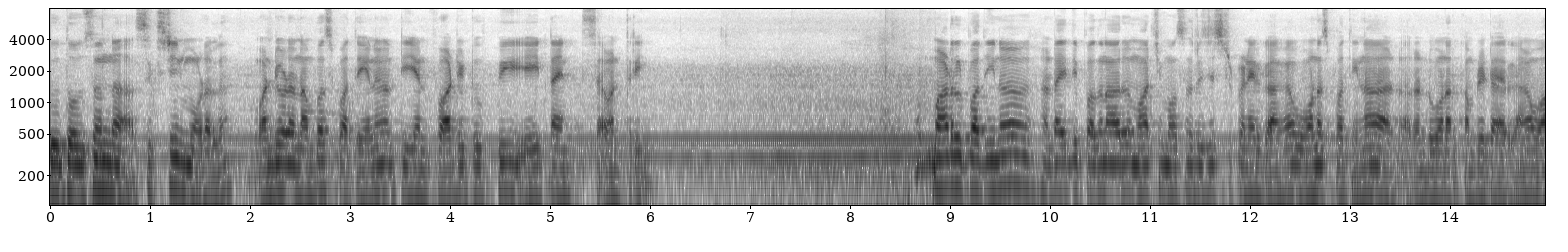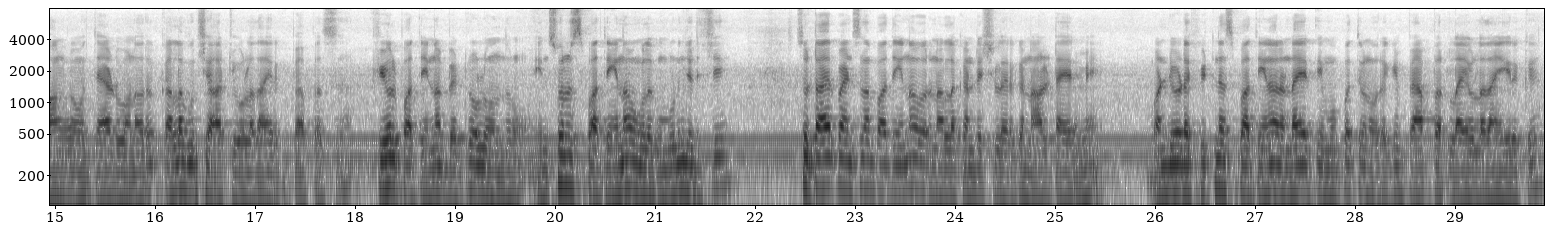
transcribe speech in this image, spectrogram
டூ தௌசண்ட் சிக்ஸ்டீன் மாடலு வண்டியோட நம்பர்ஸ் பார்த்தீங்கன்னா TN forty two B eight nine seven three model பார்த்தீங்கன்னா ரெண்டாயிரத்தி பதினாறு மார்ச் மாதம் ரிஜிஸ்டர் பண்ணியிருக்காங்க. ஓனர்ஸ் பார்த்தீங்கன்னா ரெண்டு ஓனர் கம்ப்ளீட் ஆகிருக்காங்க வாங்குறவங்க தேர்ட் ஓனர் கள்ளக்குறிச்சி ஆர்டிஓவில் தான் இருக்குது பேப்பர்ஸு ஃபியூல் பார்த்தீங்கன்னா பெட்ரோல் வந்துடும் இன்சூரன்ஸ் பார்த்தீங்கன்னா உங்களுக்கு முடிஞ்சிடுச்சு. ஸோ டயர் பாயிண்ட்ஸ்லாம் பார்த்தீங்கன்னா ஒரு நல்ல கண்டிஷனில் இருக்குது நாலு டயருமே வண்டியோட ஃபிட்னஸ் பார்த்தீங்கன்னா ரெண்டாயிரத்தி முப்பத்தி ஒன்று வரைக்கும் பேப்பர் லைவில் தான் இருக்குது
